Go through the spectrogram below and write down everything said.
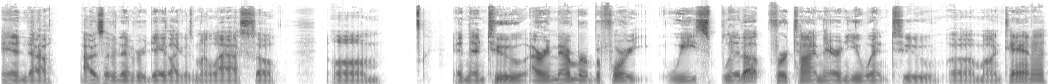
And uh, I was living every day like it was my last. So, um, and then two, I remember before we split up for a time there, and you went to uh, Montana.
